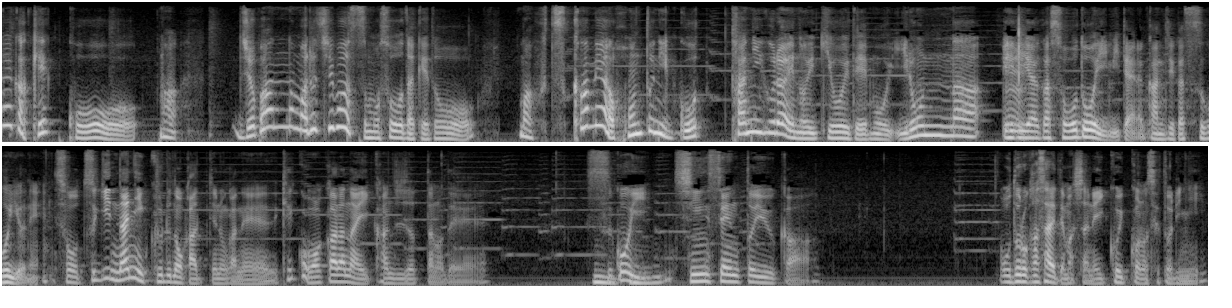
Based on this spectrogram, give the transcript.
れが結構まあ序盤のマルチバースもそうだけどまあ2日目は本当にごったにぐらいの勢いでもういろんなエリアが総動員みたいな感じがすごいよね、そう次何来るのかっていうのがね結構わからない感じだったのですごい新鮮というか驚かされてましたね一個一個の瀬取りに。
